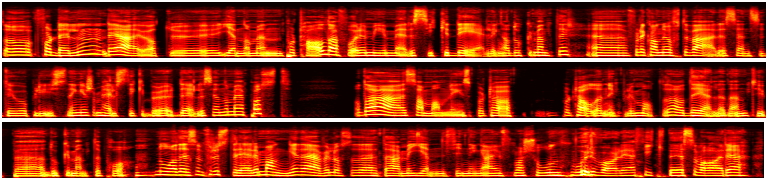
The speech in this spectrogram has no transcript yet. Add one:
Så fordelen det er jo at du gjennom en portal da får en mye mer sikker deling av dokumenter. Uh, for det kan jo ofte være sensitive opplysninger som helst ikke bør deles gjennom e-post. Og da er portal en ypperlig måte da, å dele den type dokumenter på. Noe av det som frustrerer mange, det er vel også dette her med gjenfinning av informasjon. Hvor var det jeg fikk det svaret?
